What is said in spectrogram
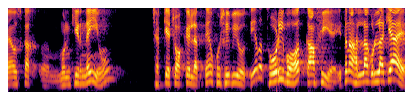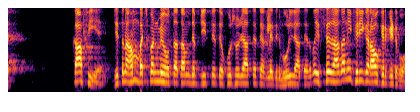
میں اس کا منکر نہیں ہوں چھکے چوکے لگتے ہیں خوشی بھی ہوتی ہے بس تھوڑی بہت کافی ہے اتنا ہلا گلا کیا ہے کافی ہے جتنا ہم بچپن میں ہوتا تھا ہم جب جیتے تھے خوش ہو جاتے تھے اگلے دن بھول جاتے تھے اس سے زیادہ نہیں فری کراؤ کرکٹ کو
